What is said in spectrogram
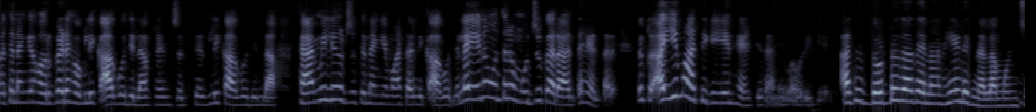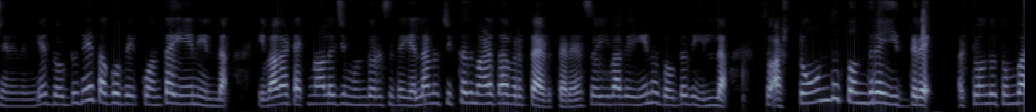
ಮತ್ತೆ ನಂಗೆ ಹೊರಗಡೆ ಹೋಗ್ಲಿಕ್ಕೆ ಆಗೋದಿಲ್ಲ ಫ್ರೆಂಡ್ಸ್ ಜೊತೆ ತಿರ್ಗ್ಲಿಕ್ಕೆ ಆಗೋದಿಲ್ಲ. ಫ್ಯಾಮಿಲಿಯವ್ರ ಜೊತೆ ನಂಗೆ ಮಾತಾಡ್ಲಿಕ್ಕೆ ಆಗೋದಿಲ್ಲ. ಏನೋ ಒಂಥರ ಮುಜುಗರ ಅಂತ ಹೇಳ್ತಾರೆ. ಡಾಕ್ಟರ್ ಈ ಮಾತಿಗೆ ಏನ್ ಹೇಳ್ತೀರಾ ನೀವು ಅವರಿಗೆ? ಅದು ದೊಡ್ಡದಾದೆ ನಾನು ಹೇಳಿದ್ನಲ್ಲ ಮುಂಚೆನೆ ನಿಮಗೆ ದೊಡ್ಡದೇ ತಗೋಬೇಕು ಅಂತ ಏನಿಲ್ಲ. ಇವಾಗ ಟೆಕ್ನಾಲಜಿ ಮುಂದುವರಿಸಿದೆ ಎಲ್ಲಾನು ಚಿಕ್ಕದು ಮಾಡ್ತಾ ಬರ್ತಾ ಇರ್ತಾರೆ. ಸೊ ಇವಾಗ ಏನು ದೊಡ್ಡದು ಇಲ್ಲ. ಸೊ ಅಷ್ಟೊಂದು ತೊಂದರೆ ಇದ್ರೆ ಅಷ್ಟೊಂದು ತುಂಬಾ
